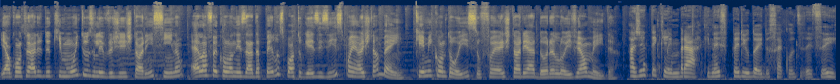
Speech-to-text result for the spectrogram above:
E ao contrário do que muitos livros de história ensinam, ela foi colonizada pelos portugueses e espanhóis também. Quem me contou isso foi a historiadora Loívia Almeida. A gente tem que lembrar que nesse período aí do século XVI,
